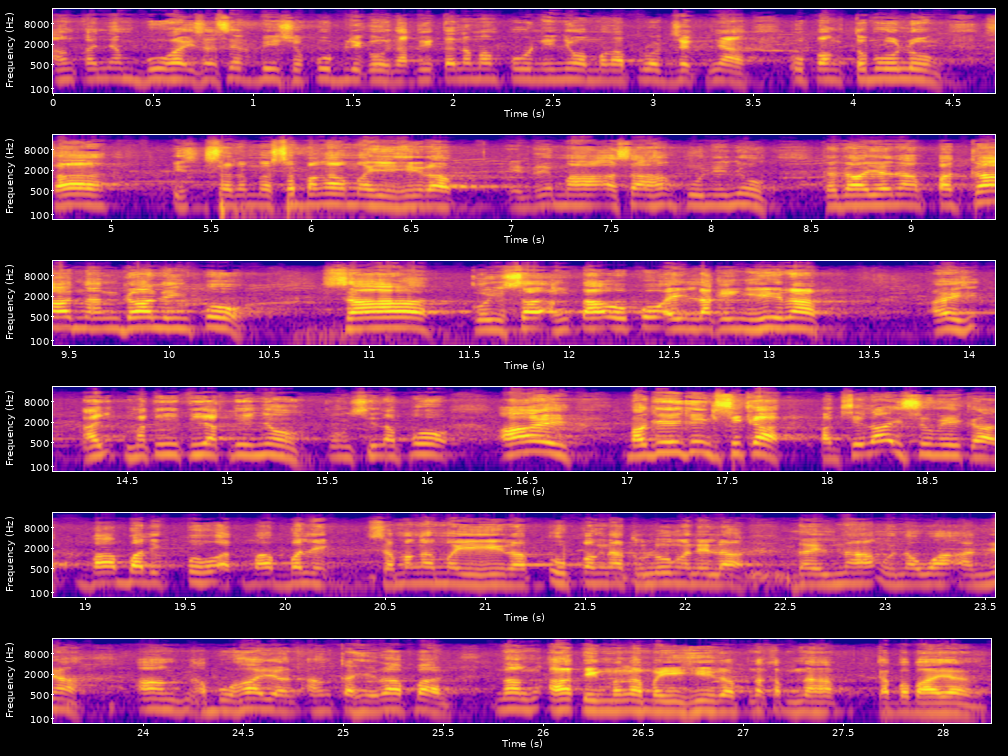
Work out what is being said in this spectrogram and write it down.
ang kanyang buhay sa serbisyo publiko. Nakita naman po ninyo ang mga project niya upang tumulong sa sa, sa mga mahihirap. Hindi maaasahan po ninyo. Kagaya ng pagka nanggaling po sa kung sa, ang tao po ay laking hirap ay, ay matitiyak ninyo kung sila po ay magiging sikat. Pag sila ay sumikat, babalik po at babalik sa mga mahihirap upang natulungan nila dahil naunawaan niya ang kabuhayan, ang kahirapan ng ating mga mahihirap na, na kababayan.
